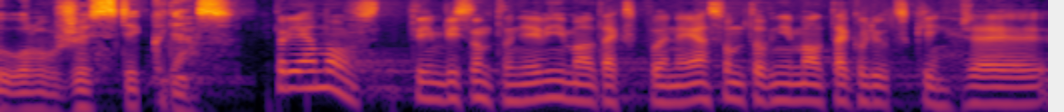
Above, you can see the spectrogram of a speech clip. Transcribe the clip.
úlohu, že ste kňaz. Priamo s tým by som to nevnímal tak spojené. Ja som to vnímal tak ľudsky, že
